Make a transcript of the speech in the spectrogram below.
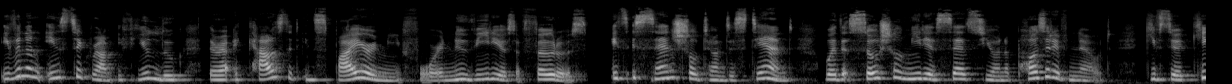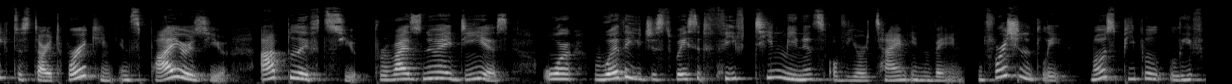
Even on Instagram, if you look, there are accounts that inspire me for new videos of photos. It's essential to understand whether social media sets you on a positive note, gives you a kick to start working, inspires you, uplifts you, provides new ideas, or whether you just wasted 15 minutes of your time in vain. Unfortunately, most people live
